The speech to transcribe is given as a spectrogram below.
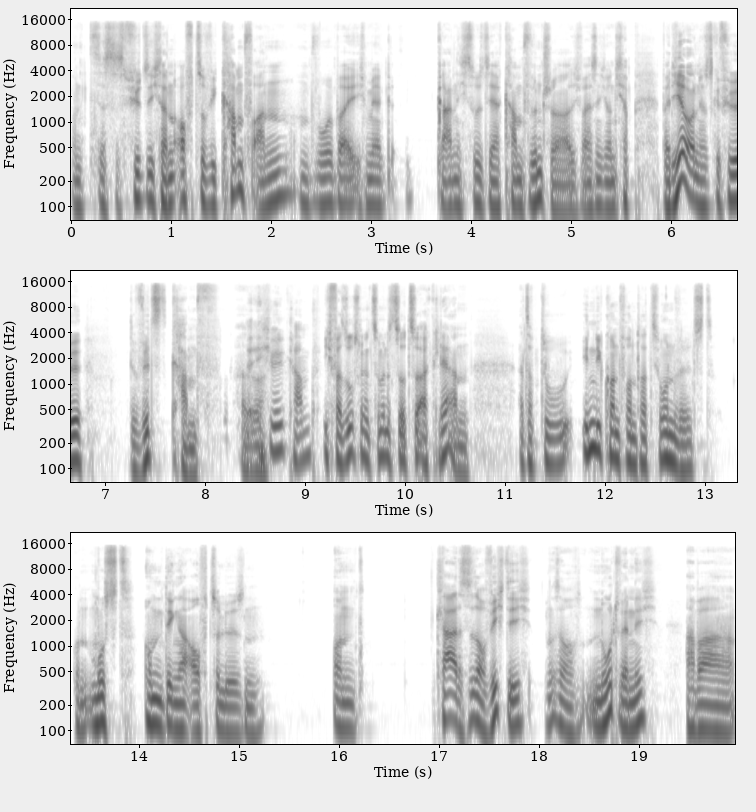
Und das, das fühlt sich dann oft so wie Kampf an, wobei ich mir gar nicht so sehr Kampf wünsche. Also ich weiß nicht, und ich habe bei dir auch nicht das Gefühl, du willst Kampf. Also ich will Kampf. ich versuche es mir zumindest so zu erklären, als ob du in die Konfrontation willst und musst, um Dinge aufzulösen. Und klar, das ist auch wichtig, das ist auch notwendig, aber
